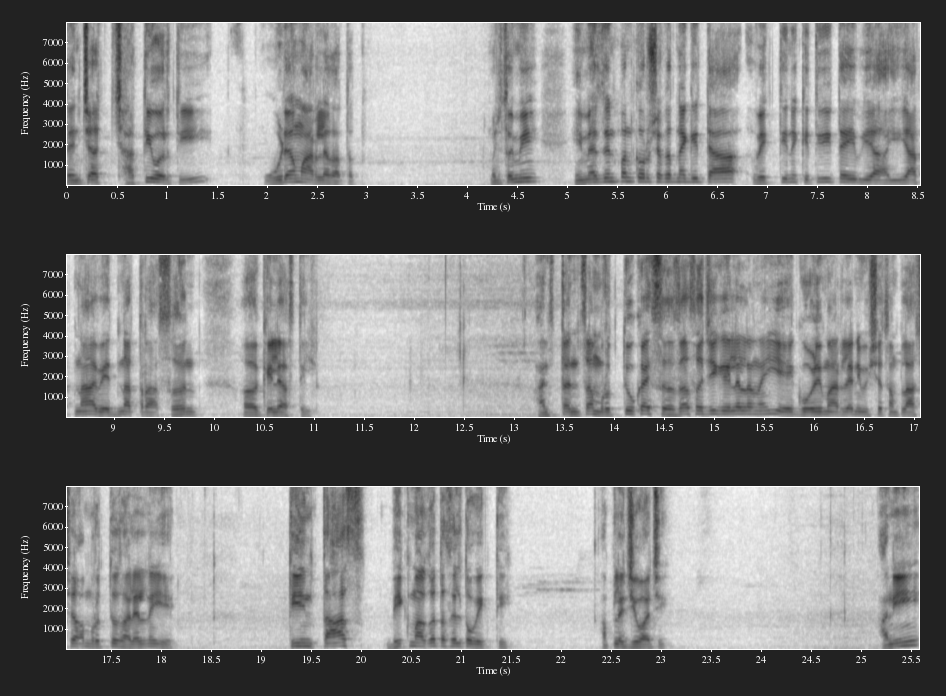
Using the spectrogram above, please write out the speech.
त्यांच्या छातीवरती उड्या मारल्या जातात. म्हणजे तुम्ही इमॅजिन पण करू शकत नाही की त्या व्यक्तीने किती ते या यातना वेदना त्रास सहन केल्या असतील. आणि त्यांचा मृत्यू काय सहजासहजी गेलेला नाही आहे गोळी मारल्याने विषय संपला. असा मृत्यू झालेला नाही आहे तीन तास भीक मागत असेल तो व्यक्ती आपल्या जीवाची. आणि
